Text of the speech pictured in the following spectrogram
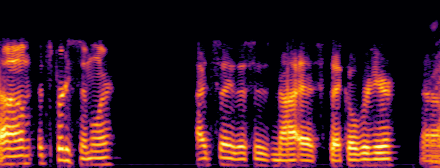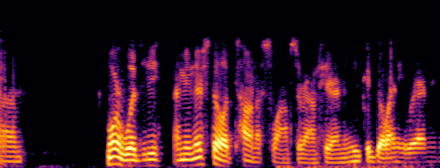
Um, it's pretty similar. I'd say this is not as thick over here. Right. More woodsy. I mean, there's still a ton of swamps around here. I mean, you could go anywhere. I mean,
